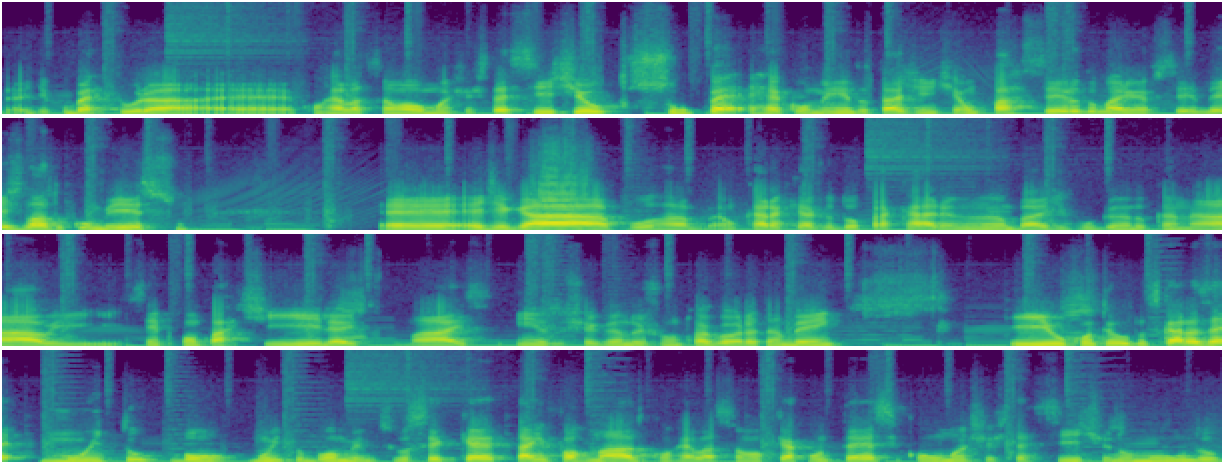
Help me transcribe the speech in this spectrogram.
é, de cobertura é, com relação ao Manchester City. Eu super recomendo, tá, gente? É um parceiro do Marinho FC desde lá do começo. É, Edgar, porra, é um cara que ajudou pra caramba divulgando o canal e sempre compartilha e tudo mais. Enzo chegando junto agora também. E o conteúdo dos caras é muito bom, muito bom mesmo. Se você quer estar tá informado com relação ao que acontece com o Manchester City no mundo,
